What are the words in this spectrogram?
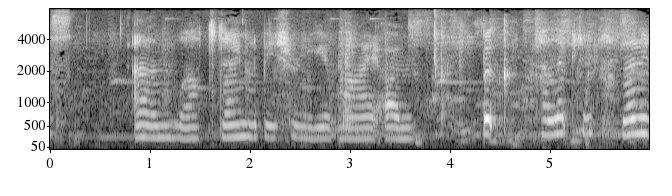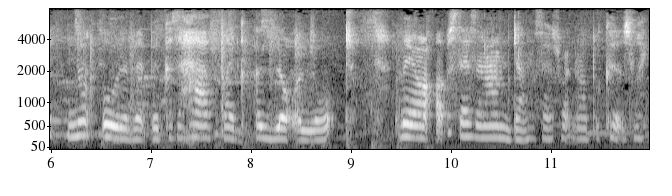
guys. Um, well, today I'm going to be showing you my um, book collection. Only not all of it because I have like a lot, a lot. They are upstairs and I'm downstairs right now because like,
